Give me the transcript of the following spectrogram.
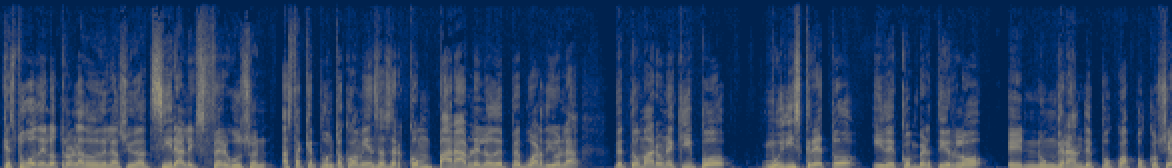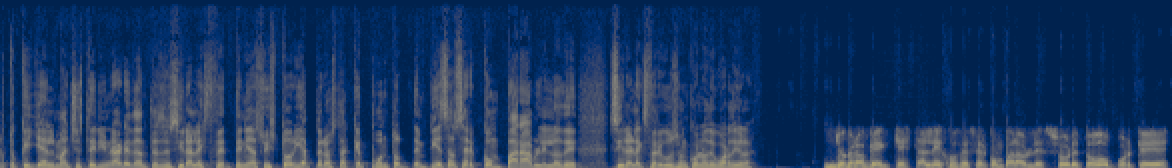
que estuvo del otro lado de la ciudad, Sir Alex Ferguson. ¿Hasta qué punto comienza a ser comparable lo de Pep Guardiola de tomar un equipo muy discreto y de convertirlo en un grande poco a poco. Cierto que ya el Manchester United, antes de Sir Alex, tenía su historia, pero ¿hasta qué punto empieza a ser comparable lo de Sir Alex Ferguson con lo de Guardiola? Yo creo que, está lejos de ser comparable, sobre todo porque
